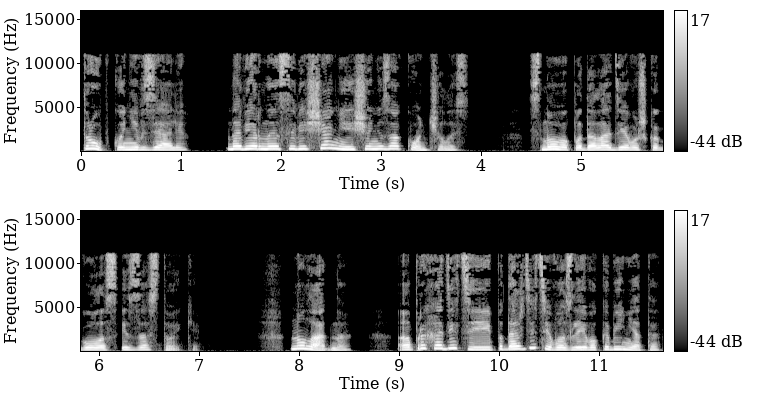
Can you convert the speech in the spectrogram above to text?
Трубку не взяли. Наверное, совещание еще не закончилось. Снова подала девушка голос из застойки. Ну ладно, а, проходите и подождите возле его кабинета.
